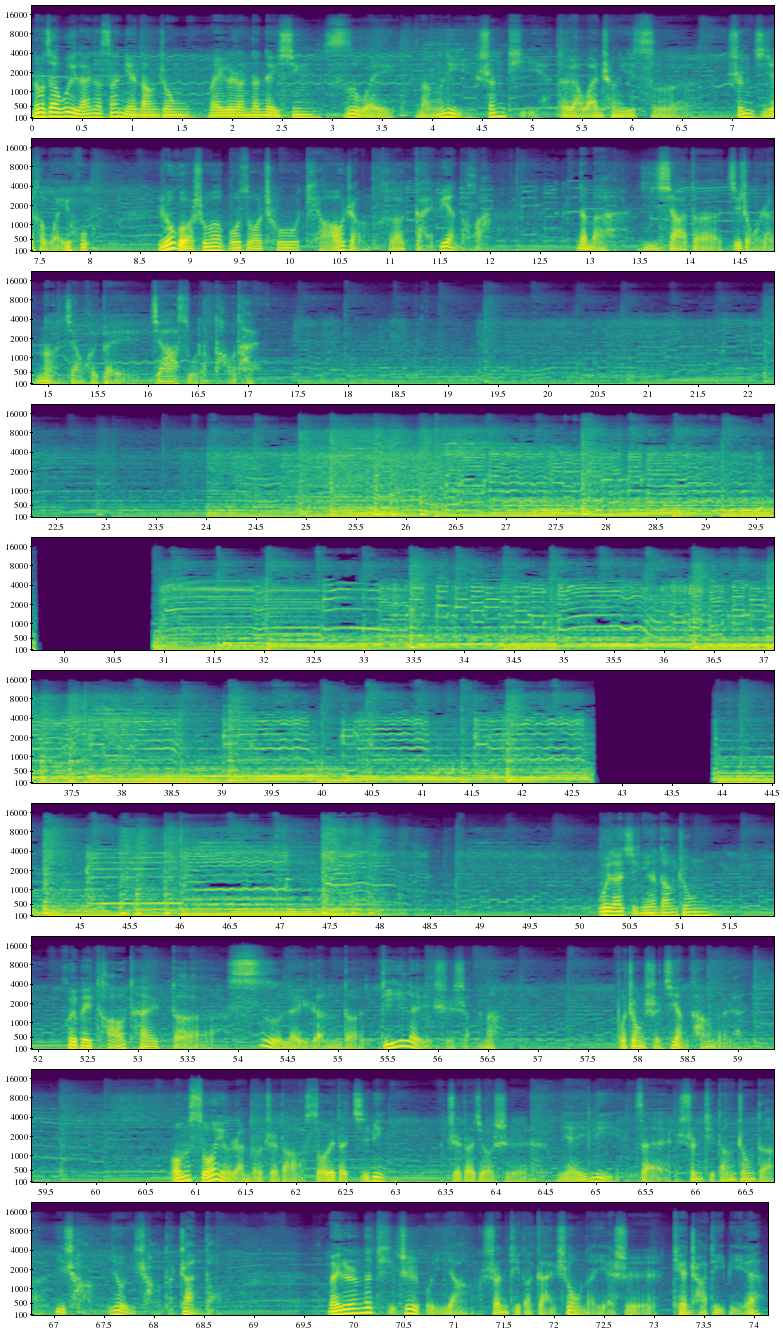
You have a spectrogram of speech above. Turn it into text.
那么，在未来的三年当中，每个人的内心、思维、能力、身体都要完成一次升级和维护。如果说不做出调整和改变的话，那么以下的几种人呢，将会被加速的淘汰。几年当中会被淘汰的四类人的第一类是什么呢？不重视健康的人。我们所有人都知道，所谓的疾病，指的就是免疫力在身体当中的一场又一场的战斗。每个人的体质不一样，身体的感受呢也是天差地别。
